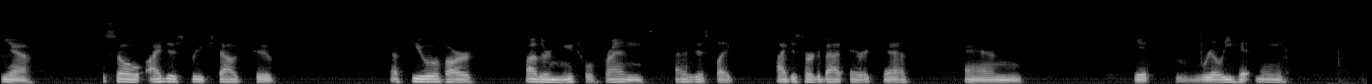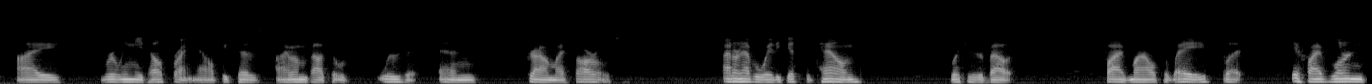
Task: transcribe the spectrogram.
Yeah. So I just reached out to a few of our other mutual friends. I was just like, I just heard about Eric's death and really hit me. I really need help right now because I'm about to lose it and drown my sorrows. I don't have a way to get to town, which is about five miles away, but if I've learned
